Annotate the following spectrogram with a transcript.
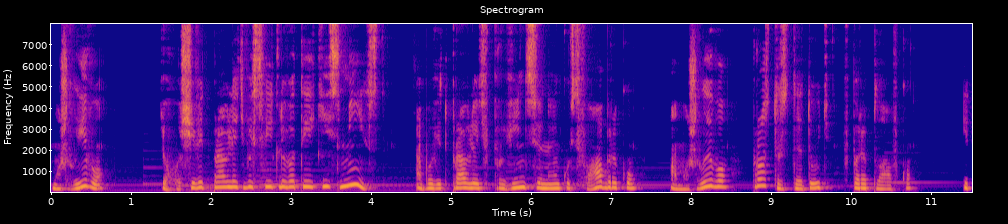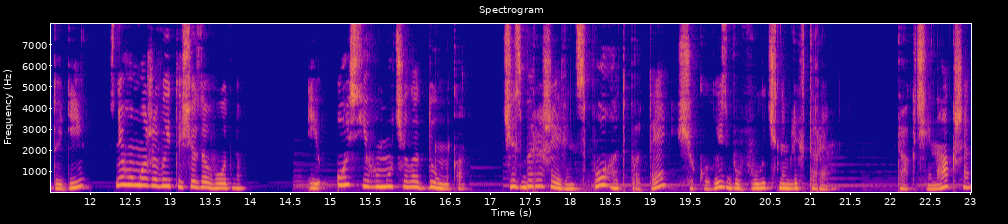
Можливо, його ще відправлять висвітлювати якийсь міст або відправлять в провінцію на якусь фабрику, а можливо, просто здадуть в переплавку. І тоді з нього може вийти що завгодно. І ось його мучила думка, чи збереже він спогад про те, що колись був вуличним ліхтарем. Так чи інакше,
